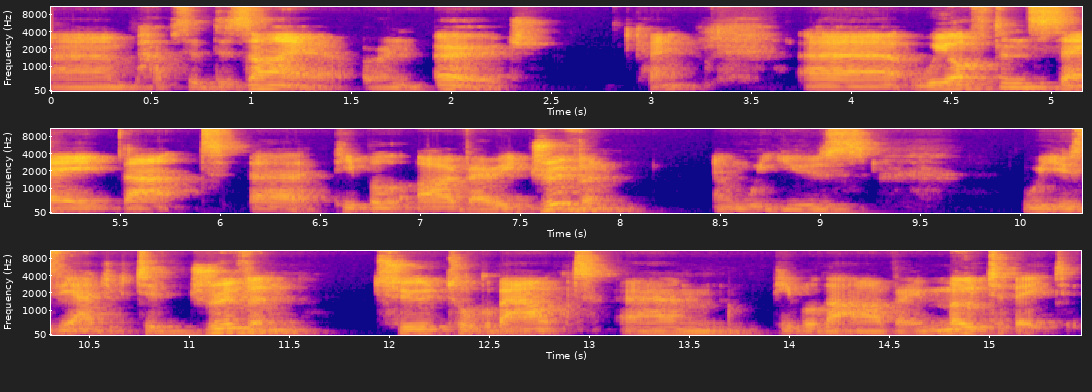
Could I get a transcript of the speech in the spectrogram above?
um, perhaps a desire or an urge. Okay, uh, we often say that uh, people are very driven, and we use we use the adjective driven to talk about um, people that are very motivated.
